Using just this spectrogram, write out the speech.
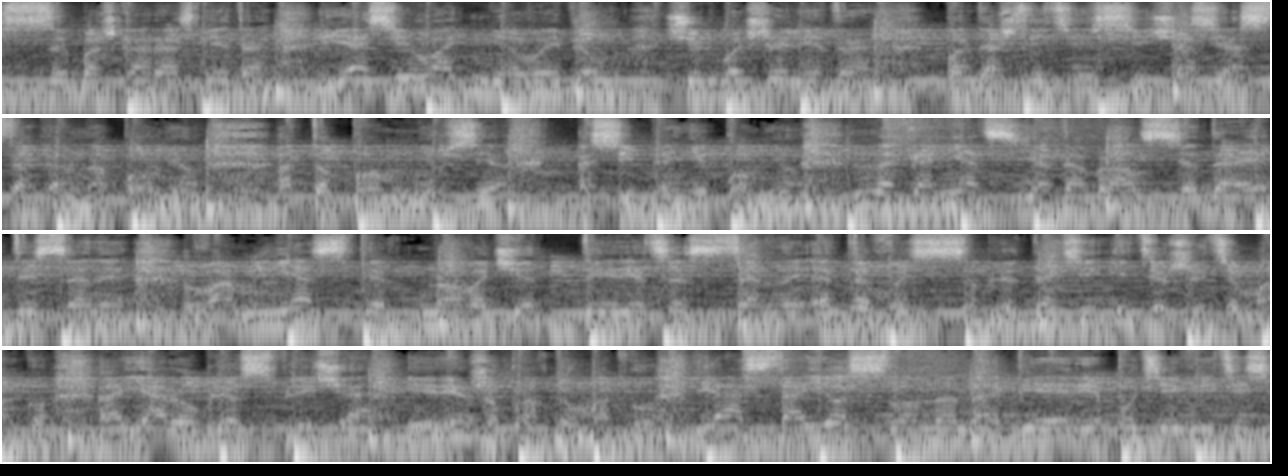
нос и башка разбита Я сегодня выпил чуть больше литра Подождите, сейчас я стакан наполню А то помню всех, а себя не помню. Наконец я добрался до этой сцены. Во мне спиртного четыре цистерны. Это вы соблюдайте и держите марку. А я рублю с плеча и режу правду матку. Я стою словно на перепуте Витязь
